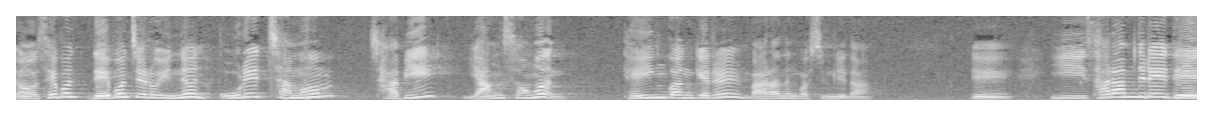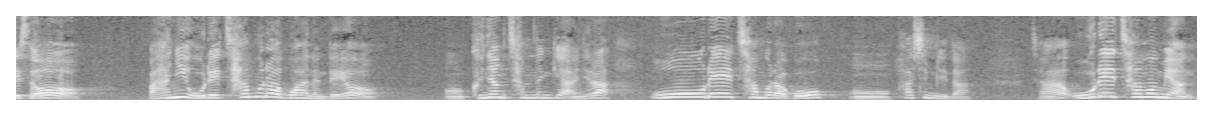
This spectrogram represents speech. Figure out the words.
어, 세 번, 네 번째로 있는 오래 참음, 자비, 양성은 대인 관계를 말하는 것입니다. 예, 이 사람들에 대해서 많이 오래 참으라고 하는데요. 어, 그냥 참는 게 아니라 오래 참으라고 어, 하십니다. 자, 오래 참으면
